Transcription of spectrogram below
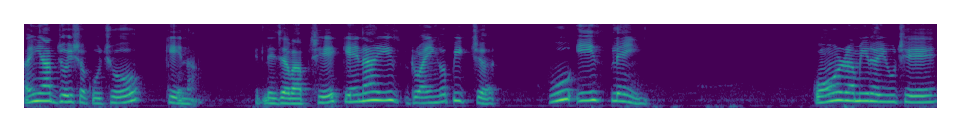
અહીં આપ જોઈ શકો છો, કેના. એટલે જવાબ છે, Kena is drawing a picture? Who is playing કોણ રમી રહ્યું છે?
